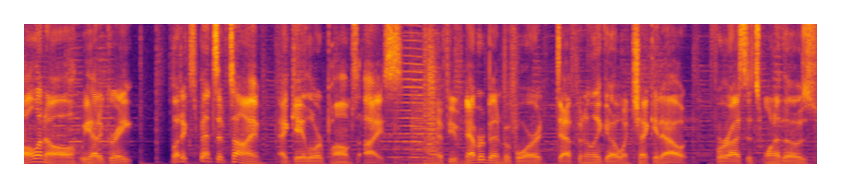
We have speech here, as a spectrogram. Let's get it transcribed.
All in all, we had a great but expensive time at Gaylord Palms Ice. If you've never been before, definitely go and check it out. For us, it's one of those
